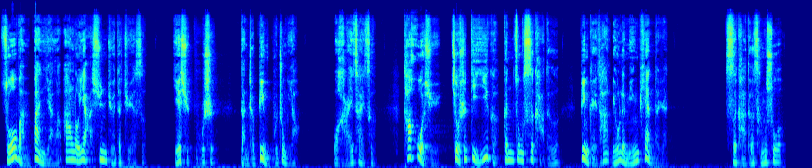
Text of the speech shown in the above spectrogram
昨晚扮演了阿洛亚勋爵的角色。也许不是，但这并不重要。我还猜测，他或许就是第一个跟踪斯卡德，并给他留了名片的人。斯卡德曾说，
